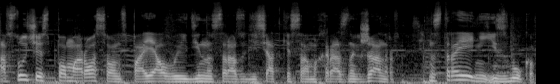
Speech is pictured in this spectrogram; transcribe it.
А в случае с Помороса он спаял воедино сразу десятки самых разных жанров, настроений и звуков,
